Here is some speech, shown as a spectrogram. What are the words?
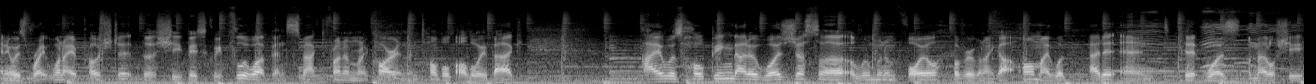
and it was right when I approached it, the sheet basically flew up and smacked the front of my car and then tumbled all the way back. I was hoping that it was just aluminum foil. Over when I got home, I looked at it and it was a metal sheet.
